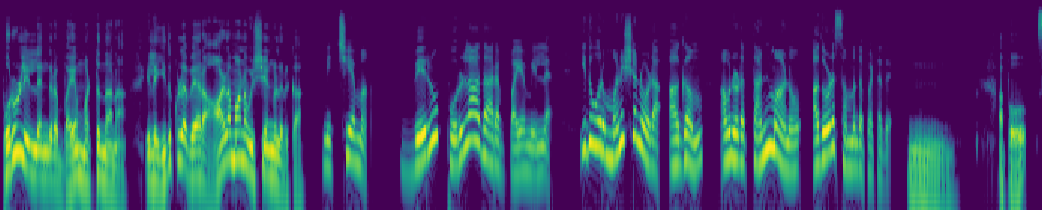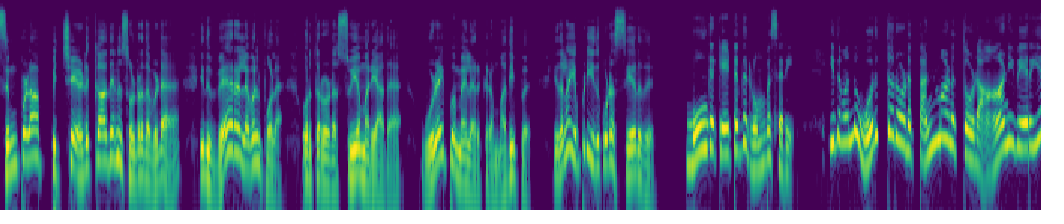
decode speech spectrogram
பொருள் இல்லைங்கிற பயம் மட்டும்தானா? இல்ல இதுக்குள்ள வேற ஆழமான விஷயங்கள் இருக்கா? நிச்சயமா. வெறும் பொருளாதார பயம் இல்ல. இது ஒரு மனுஷனோட அகம் அவனோட தன்மானம் அதோட சம்பந்தப்பட்டது. அப்போ சிம்பிளா பிச்சை எடுக்காதேன்னு சொல்றதை விட இது வேற லெவல் போல. ஒருத்தரோட சுயமரியாதை உழைப்பு மேல இருக்கிற மதிப்பு இதெல்லாம் எப்படி இது கூட சேருது? மூங்க கேட்டது ரொம்ப சரி. இது வந்து ஒருத்தரோட தன்மானத்தோட ஆணி வேறையே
